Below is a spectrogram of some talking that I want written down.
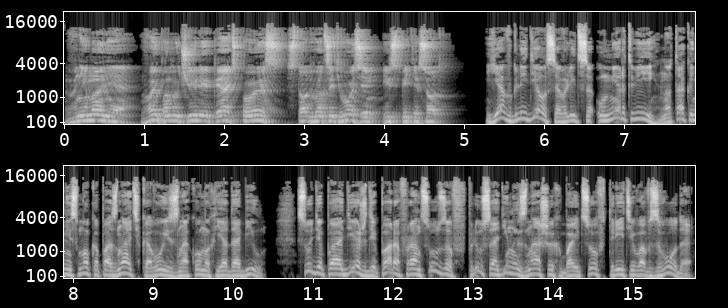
Внимание! Вы получили 5 ОС, 128 из 500. Я вгляделся в лица у мертвей, но так и не смог опознать, кого из знакомых я добил. Судя по одежде, пара французов плюс один из наших бойцов третьего взвода.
